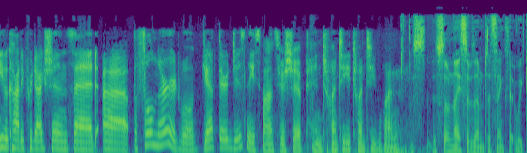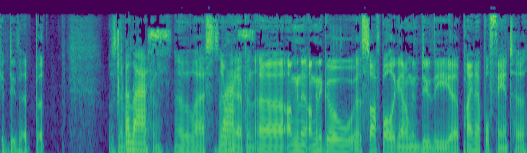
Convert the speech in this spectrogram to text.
Evocati Productions said uh, the full nerd will get their Disney sponsorship in 2021. It's, it's so nice of them to think that we could do that, but it was never Alas. gonna happen. No, alas, it's never gonna happen. Uh, I'm gonna I'm gonna go uh, softball again. I'm gonna do the uh, pineapple Fanta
